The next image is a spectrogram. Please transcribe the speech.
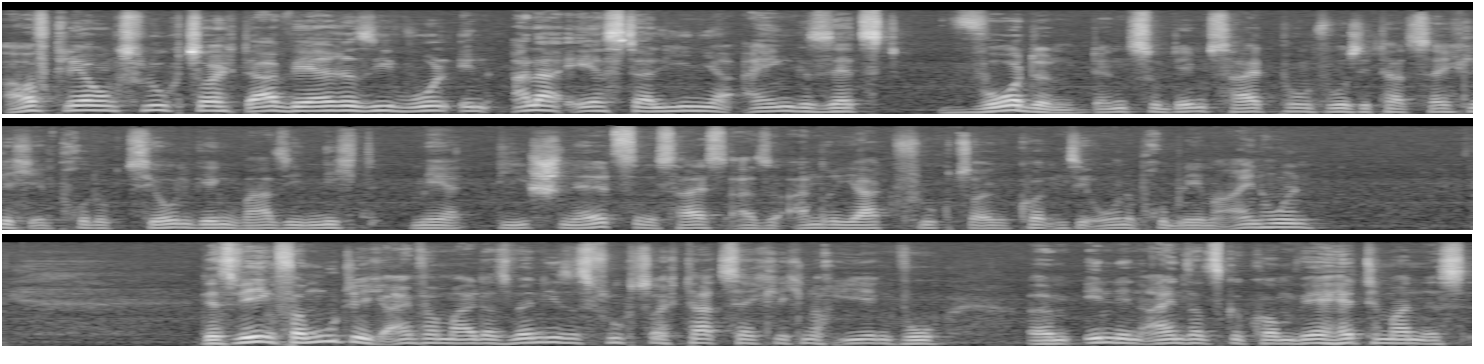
Aufklärungsflugzeug, da wäre sie wohl in allererster Linie eingesetzt wurden. Denn zu dem Zeitpunkt, wo sie tatsächlich in Produktion ging, war sie nicht mehr die schnellste. Das heißt also, andere Jagdflugzeuge konnten sie ohne Probleme einholen. Deswegen vermute ich einfach mal, dass wenn dieses Flugzeug tatsächlich noch irgendwo ähm, in den Einsatz gekommen wäre, hätte man es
